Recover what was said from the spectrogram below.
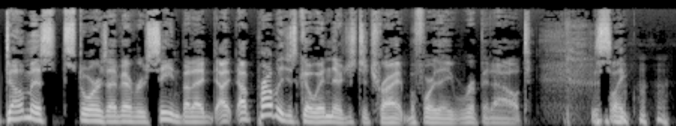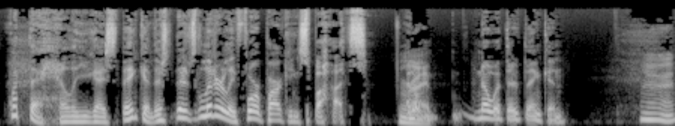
dumbest stores I've ever seen. But I, I, I'll probably just go in there just to try it before they rip it out. It's like, what the hell are you guys thinking? There's there's literally four parking spots. I Right. don't know what they're thinking. All right.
